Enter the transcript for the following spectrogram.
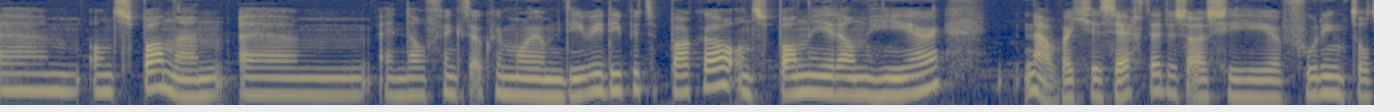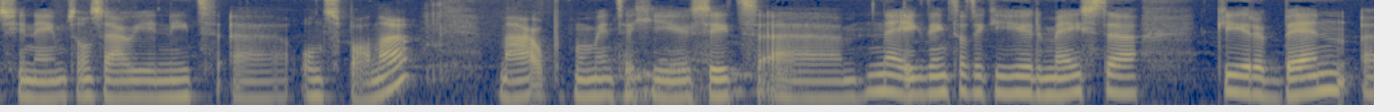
Um, ontspannen. Um, en dan vind ik het ook weer mooi om die weer dieper te pakken. Ontspan je dan hier? Nou, wat je zegt, hè, dus als je hier voeding tot je neemt, dan zou je niet uh, ontspannen. Maar op het moment dat je hier zit, uh, nee, ik denk dat ik hier de meeste keren ben uh,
